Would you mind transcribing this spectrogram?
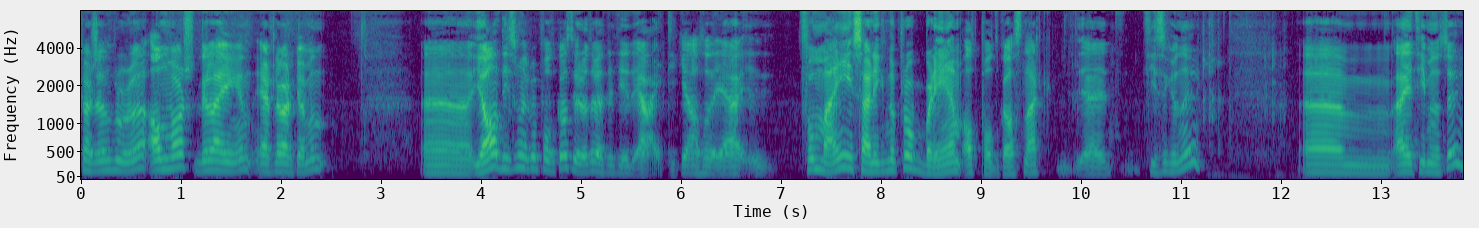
kanskje en problem. Anvars, Deleingen, hjertelig velkommen. Uh, ja, de som hører på podkast, gjør det til vettig tid. Jeg veit ikke. Altså, jeg, for meg så er det ikke noe problem at podkasten er eh, ti sekunder. Um, nei, ti minutter.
